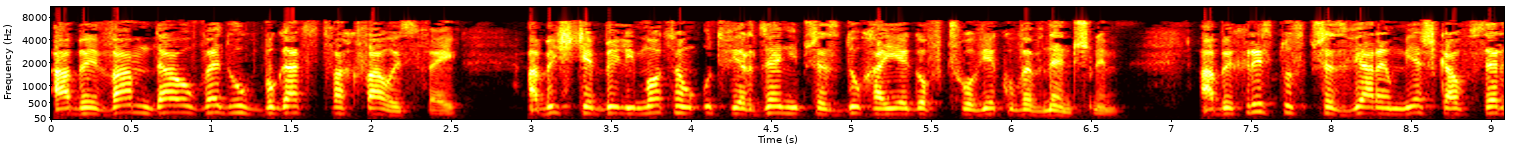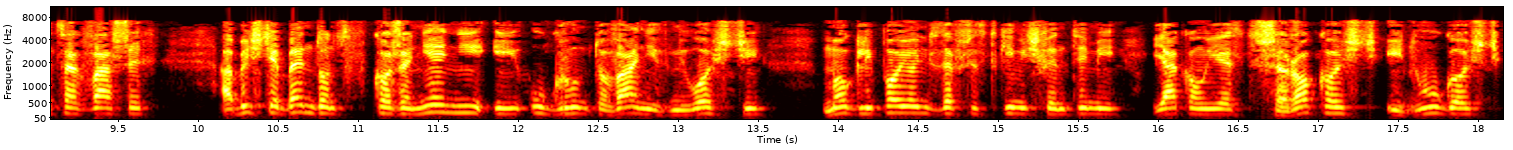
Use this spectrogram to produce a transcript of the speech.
aby wam dał według bogactwa chwały swej, abyście byli mocą utwierdzeni przez ducha Jego w człowieku wewnętrznym, aby Chrystus przez wiarę mieszkał w sercach waszych, abyście będąc wkorzenieni i ugruntowani w miłości, mogli pojąć ze wszystkimi świętymi, jaką jest szerokość i długość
